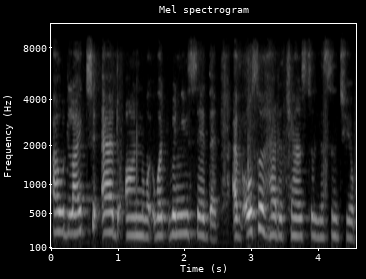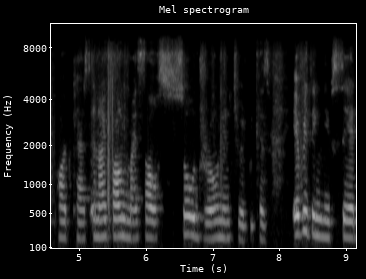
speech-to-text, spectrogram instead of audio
I would like to add on what, what, when you said that I've also had a chance to listen to your podcast and I found myself so drawn into it because everything you've said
